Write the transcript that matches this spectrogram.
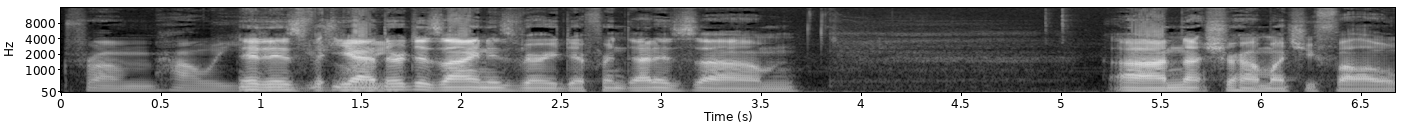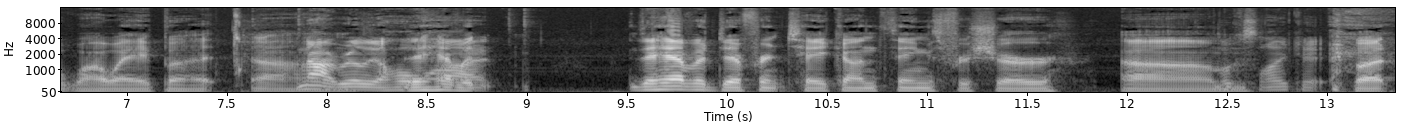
from how we. It is, usually- yeah. Their design is very different. That is, um, uh, I'm not sure how much you follow Huawei, but um, not really a whole they have lot. A, they have a different take on things for sure. Um, Looks like it. but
